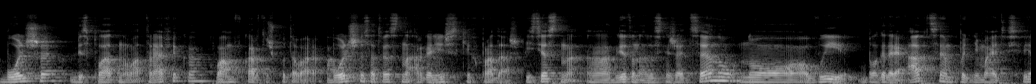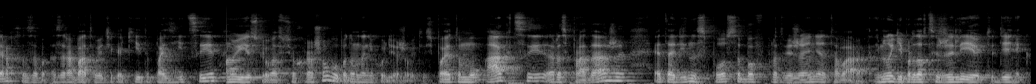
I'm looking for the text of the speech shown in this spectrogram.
больше бесплатного трафика к вам в карточку товара, больше, соответственно, органических продаж. Естественно, э, где-то надо снижать цену, но вы благодаря акциям поднимаетесь вверх, зарабатываете какие-то позиции, ну и если у вас все хорошо, вы потом на них удерживаетесь. Поэтому акции, распродажи – это один из способов продвижения товаров. И многие продавцы жалеют денег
